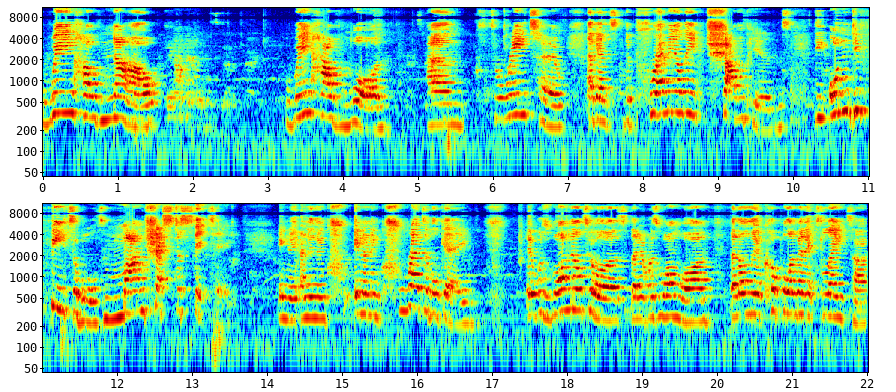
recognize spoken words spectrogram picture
we have now we have won um, 3-2 against the Premier League champions, the undefeatables Manchester City, in, in, an, in an incredible game. It was 1-0 to us, then it was 1-1, then only a couple of minutes later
